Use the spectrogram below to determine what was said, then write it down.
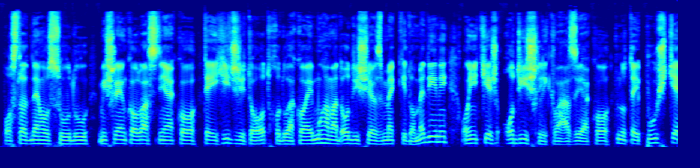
posledného súdu, myšlienkou vlastne ako tej hijri, toho odchodu, ako aj Muhammad odišiel z Mekky do Medíny, oni tiež odišli kvázi ako do tej púšte,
